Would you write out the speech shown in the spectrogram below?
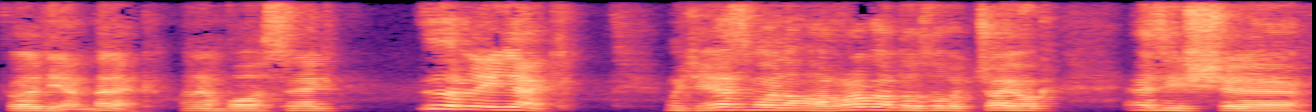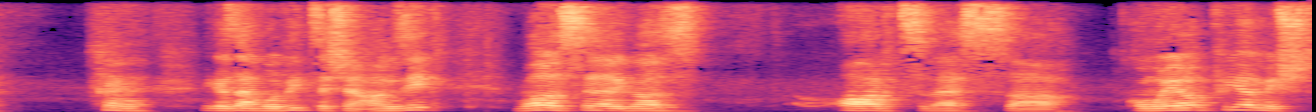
földi emberek, hanem valószínűleg űrlények. Úgyhogy ez volna a ragadozó csajok, ez is uh, igazából viccesen hangzik. Valószínűleg az arc lesz a komolyabb film, és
